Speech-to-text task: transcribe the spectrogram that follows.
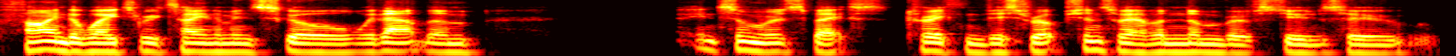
find a way to retain them in school without them in some respects creating disruptions. We have a number of students who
